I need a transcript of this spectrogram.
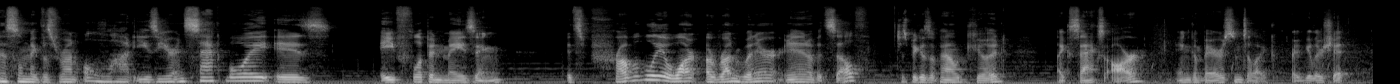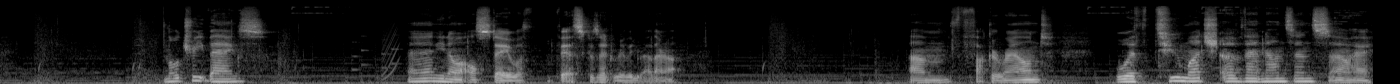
This will make this run a lot easier. And Sackboy is a flippin' amazing. It's probably a, a run winner in and of itself just because of how good like sacks are in comparison to like regular shit. Little treat bags. And you know, I'll stay with this because I'd really rather not um fuck around with too much of that nonsense. Oh hey.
